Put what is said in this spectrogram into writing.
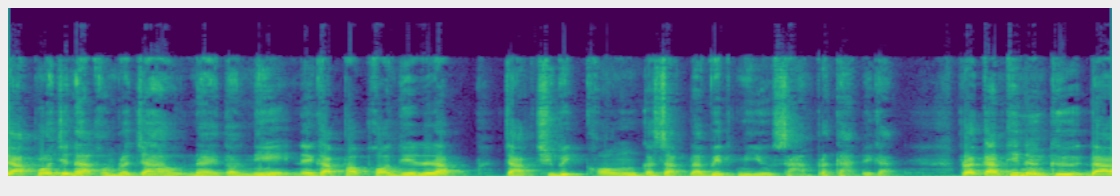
จากพระวจนะของพระเจ้าในตอนนี้นะครับพระพรที่ได้รับ จากชีวิตของกษัตริย์ดาวิดมีอยู่ 3 ประการด้วยกัน ประการที่ 1 คือดา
